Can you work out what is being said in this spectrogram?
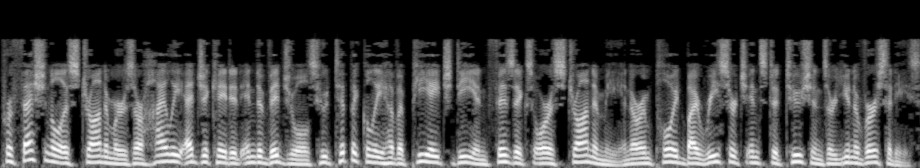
Professional astronomers are highly educated individuals who typically have a PhD in physics or astronomy and are employed by research institutions or universities.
